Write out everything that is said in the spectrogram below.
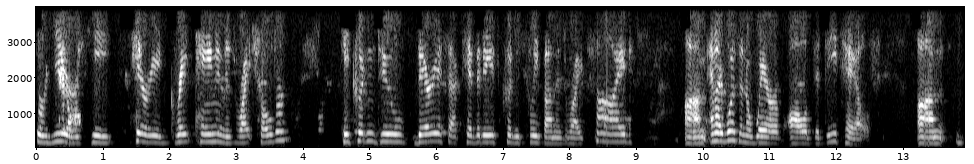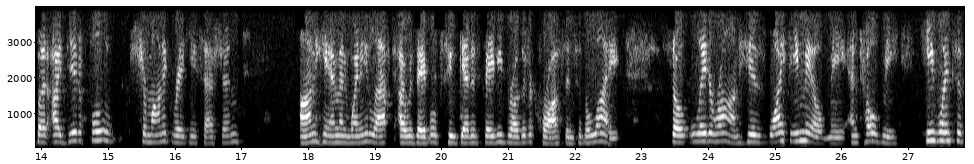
for years, he carried great pain in his right shoulder he couldn't do various activities, couldn't sleep on his right side, um, and I wasn't aware of all of the details. Um, but I did a full shamanic Reiki session on him, and when he left, I was able to get his baby brother to cross into the light. So later on, his wife emailed me and told me he went to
